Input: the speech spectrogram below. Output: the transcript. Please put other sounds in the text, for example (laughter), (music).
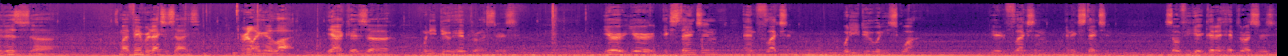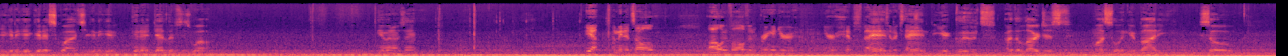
It is. Uh, it's my favorite exercise. Really? I get a lot. Yeah, because uh, when you do hip thrusters, your your extension and flexion. What do you do when you squat? Your flexion and extension. So if you get good at hip thrusters, you're gonna get good at squats. You're gonna get good at deadlifts as well. You know what I'm saying? Yeah. I mean, it's all all involved in bringing your your hips back and, into extension. and your glutes are the largest muscle in your body. So,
